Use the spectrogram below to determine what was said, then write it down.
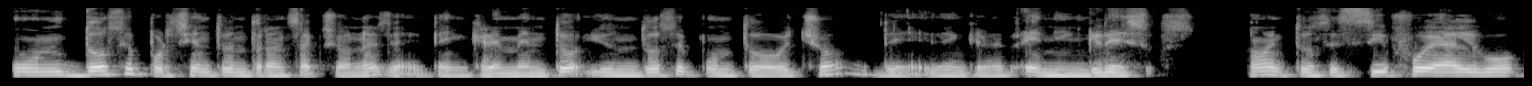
un 12% en transacciones de, incremento y un 12.8% de, de incremento en ingresos. Entonces sí fue algo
